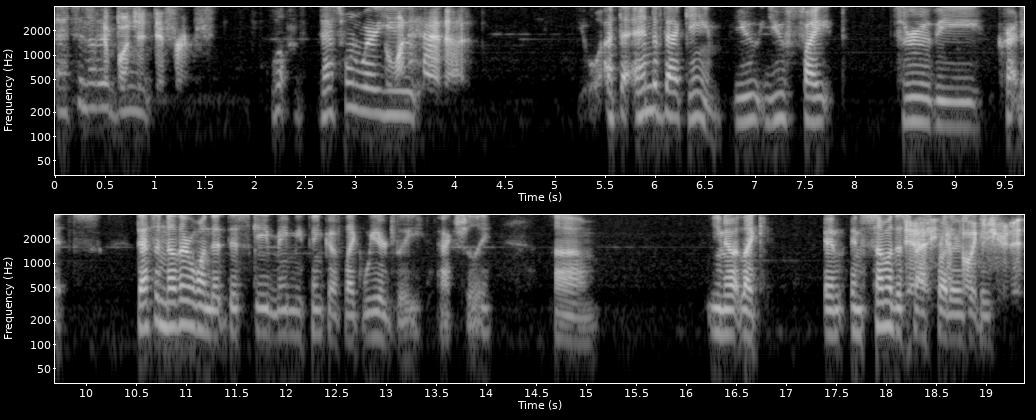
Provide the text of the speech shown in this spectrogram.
That's another a bunch of different. Well, that's one where The you one had uh, at the end of that game, you you fight through the credits. That's another one that this game made me think of, like weirdly, actually. Um, you know, like in in some of the yeah, Smash Brothers, like least, shoot it.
